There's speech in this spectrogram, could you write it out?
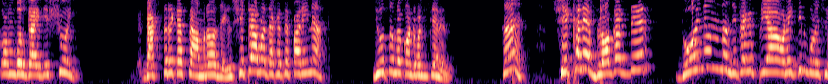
কম্বল গায়ে দিয়ে শুই। ডাক্তারের কাছে আমরাও যাই। সেটা আমরা দেখাতে পারি না। যেহেতু আমরা কন্ট্রোভার্সি চ্যানেল হ্যাঁ? সেখানে ব্লগারদের দৈনন্দিন যেটা আমি প্রিয়া অনেকদিন বলেছিল,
